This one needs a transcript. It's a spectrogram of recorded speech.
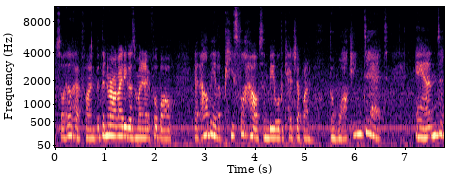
So he'll have fun. But then tomorrow night he goes to Monday Night Football, and I'll be in a peaceful house and be able to catch up on The Walking Dead and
